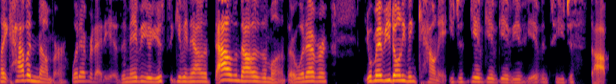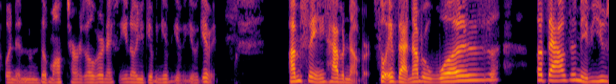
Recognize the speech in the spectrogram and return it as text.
Like have a number, whatever that is. And maybe you're used to giving out a thousand dollars a month or whatever. Or maybe you don't even count it. You just give, give, give, give, give until you just stop when the month turns over. Next thing you know, you're giving, giving, giving, giving, giving. I'm saying have a number. So if that number was a thousand, maybe you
